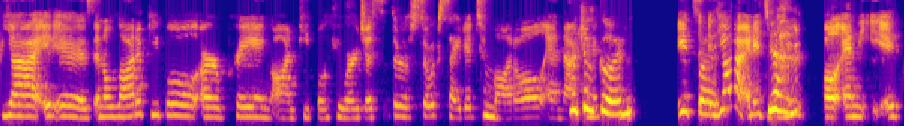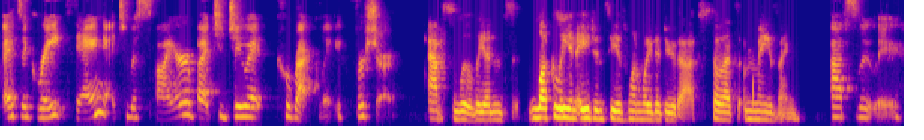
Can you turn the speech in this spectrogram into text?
Yeah, it is. And a lot of people are preying on people who are just, they're so excited to model and that. Which is good. It's, but, yeah, and it's yeah. beautiful and it, it's a great thing to aspire, but to do it correctly for sure. Absolutely. And luckily, an agency is one way to do that. So that's amazing. Absolutely.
